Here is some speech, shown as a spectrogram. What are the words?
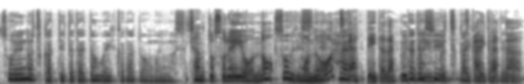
そういうのを使っていただいた方がいいかなと思います。ちゃんとそれ用のものを使っていただくっていう、はい正しい使い方で使い方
